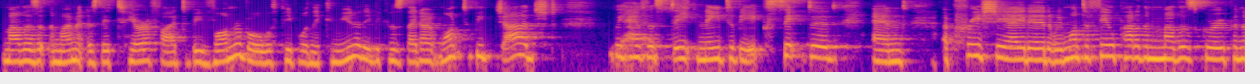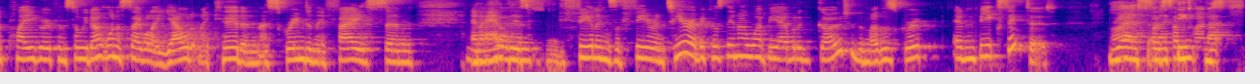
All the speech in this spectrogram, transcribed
mothers at the moment is they're terrified to be vulnerable with people in their community because they don't want to be judged we yes. have this deep need to be accepted and appreciated, and we want to feel part of the mothers group and the play group. And so we don't want to say, "Well, I yelled at my kid and I screamed in their face and and yes. I have these feelings of fear and terror," because then I won't be able to go to the mothers group and be accepted. Right? Yes, so and I think that's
